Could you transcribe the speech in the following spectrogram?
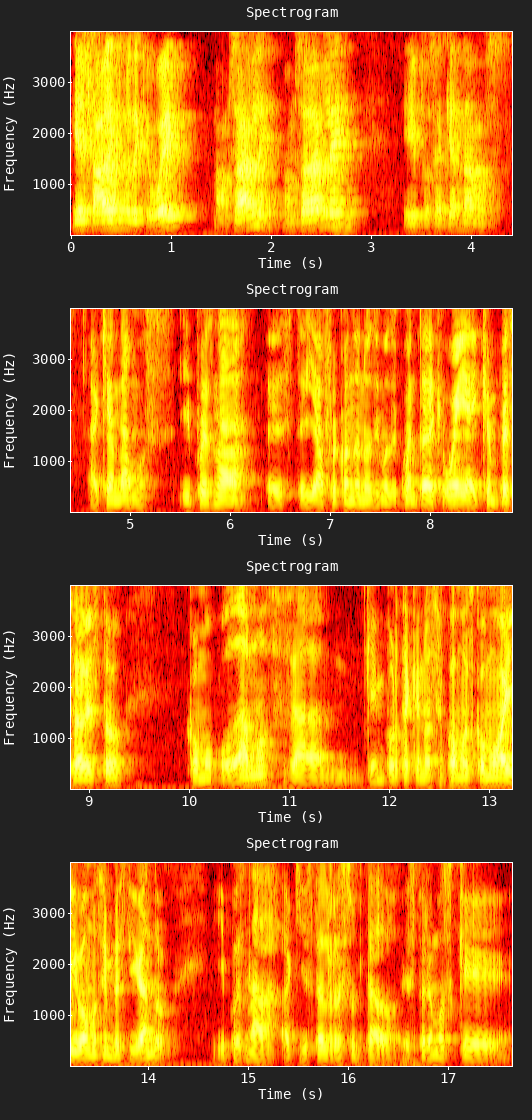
Y el sábado dijimos de que, güey, vamos a darle, vamos a darle. Y pues aquí andamos. Aquí andamos. Y pues nada, este, ya fue cuando nos dimos cuenta de que, güey, hay que empezar esto como podamos. O sea, qué importa que no sepamos cómo, ahí vamos investigando. Y pues nada, aquí está el resultado. Esperemos que,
